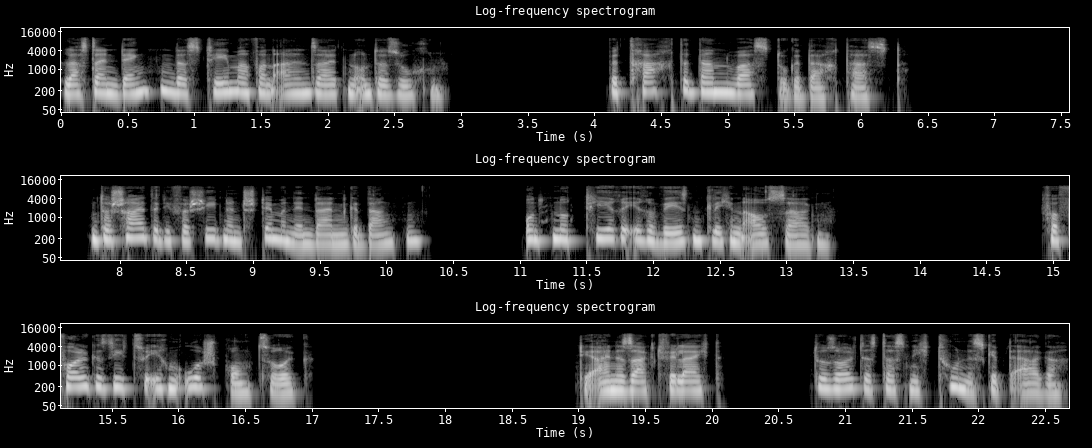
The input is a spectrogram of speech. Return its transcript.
Lass dein Denken das Thema von allen Seiten untersuchen. Betrachte dann, was du gedacht hast. Unterscheide die verschiedenen Stimmen in deinen Gedanken und notiere ihre wesentlichen Aussagen. Verfolge sie zu ihrem Ursprung zurück. Die eine sagt vielleicht, Du solltest das nicht tun, es gibt Ärger.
